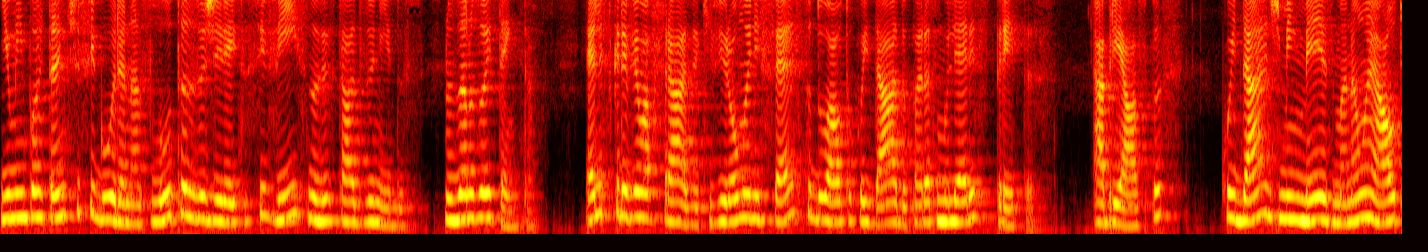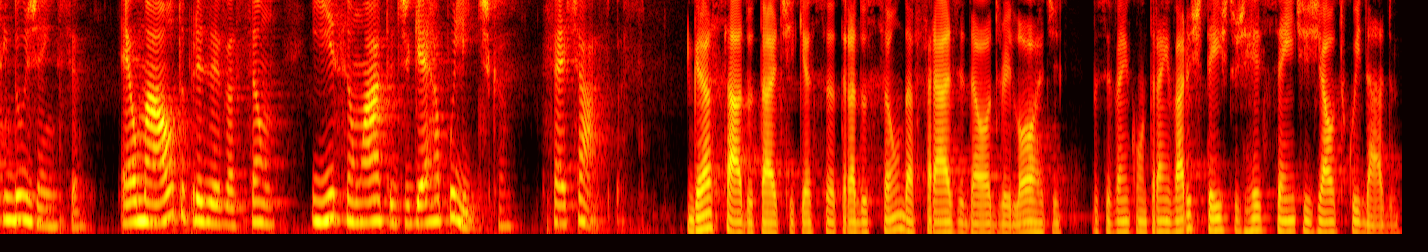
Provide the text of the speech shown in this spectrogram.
e uma importante figura nas lutas dos direitos civis nos Estados Unidos, nos anos 80. Ela escreveu a frase que virou manifesto do autocuidado para as mulheres pretas. Abre aspas. Cuidar de mim mesma não é autoindulgência. É uma autopreservação e isso é um ato de guerra política. Fecha aspas. Engraçado, Tati, que essa tradução da frase da Audre Lorde você vai encontrar em vários textos recentes de autocuidado.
